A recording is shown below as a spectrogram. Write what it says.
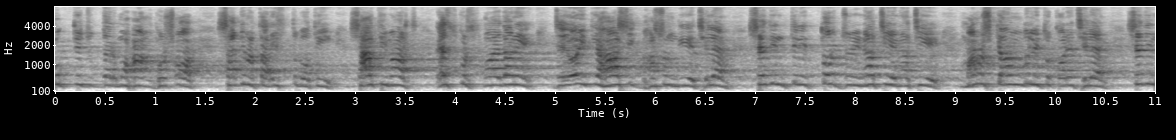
মুক্তিযুদ্ধের মহান ঘোষক, স্বাধীনতার স্থপতি সাতই মার্চ, রেসকোর্স ময়দানে যে ঐতিহাসিক ভাষণ দিয়েছিলেন সেদিন তিনি তর্জনী নাচিয়ে নাচিয়ে মানুষকে আন্দোলিত করেছিলেন। সেদিন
